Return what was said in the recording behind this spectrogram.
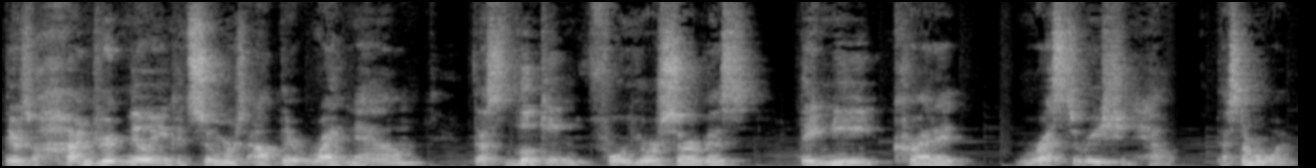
there's a hundred million consumers out there right now that's looking for your service. They need credit restoration help. That's number one.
